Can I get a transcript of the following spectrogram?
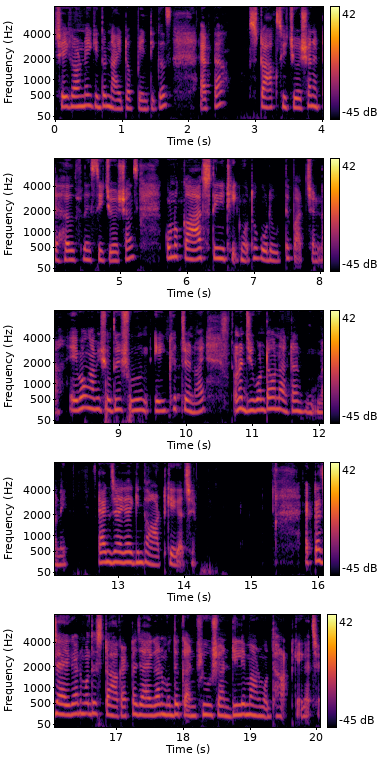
সেই কারণেই কিন্তু নাইট অফ পেন্টিকলস একটা স্টাক সিচুয়েশান, একটা হেল্পলেস সিচুয়েশানস, কোনো কাজ তিনি ঠিকমতো করে উঠতে পারছেন না। এবং আমি শুধু শুধু এই ক্ষেত্রে নয়, ওনার জীবনটাও না একটা মানে এক জায়গায় কিন্তু আটকে গেছে। একটা জায়গার মধ্যে স্টাক, একটা জায়গার মধ্যে কনফিউশন, ডিলেমার মধ্যে আটকে গেছে।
